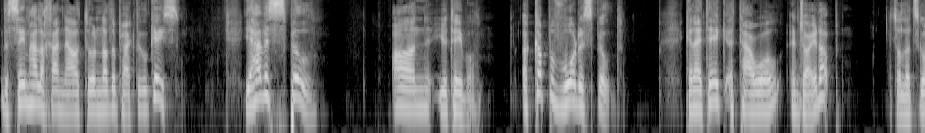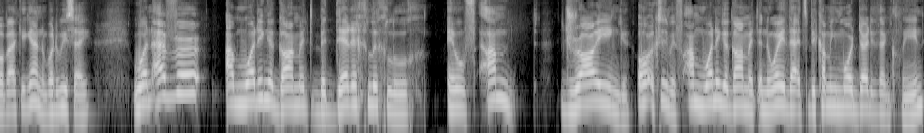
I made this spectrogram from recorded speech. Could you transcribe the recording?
the same halacha now to another practical case. You have a spill on your table a cup of water spilled. Can I take a towel and dry it up? So let's go back again. What do we say? Whenever I'm wetting a garment, bederich lichluch, if I'm drying, or excuse me, if I'm wetting a garment in a way that it's becoming more dirty than clean,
